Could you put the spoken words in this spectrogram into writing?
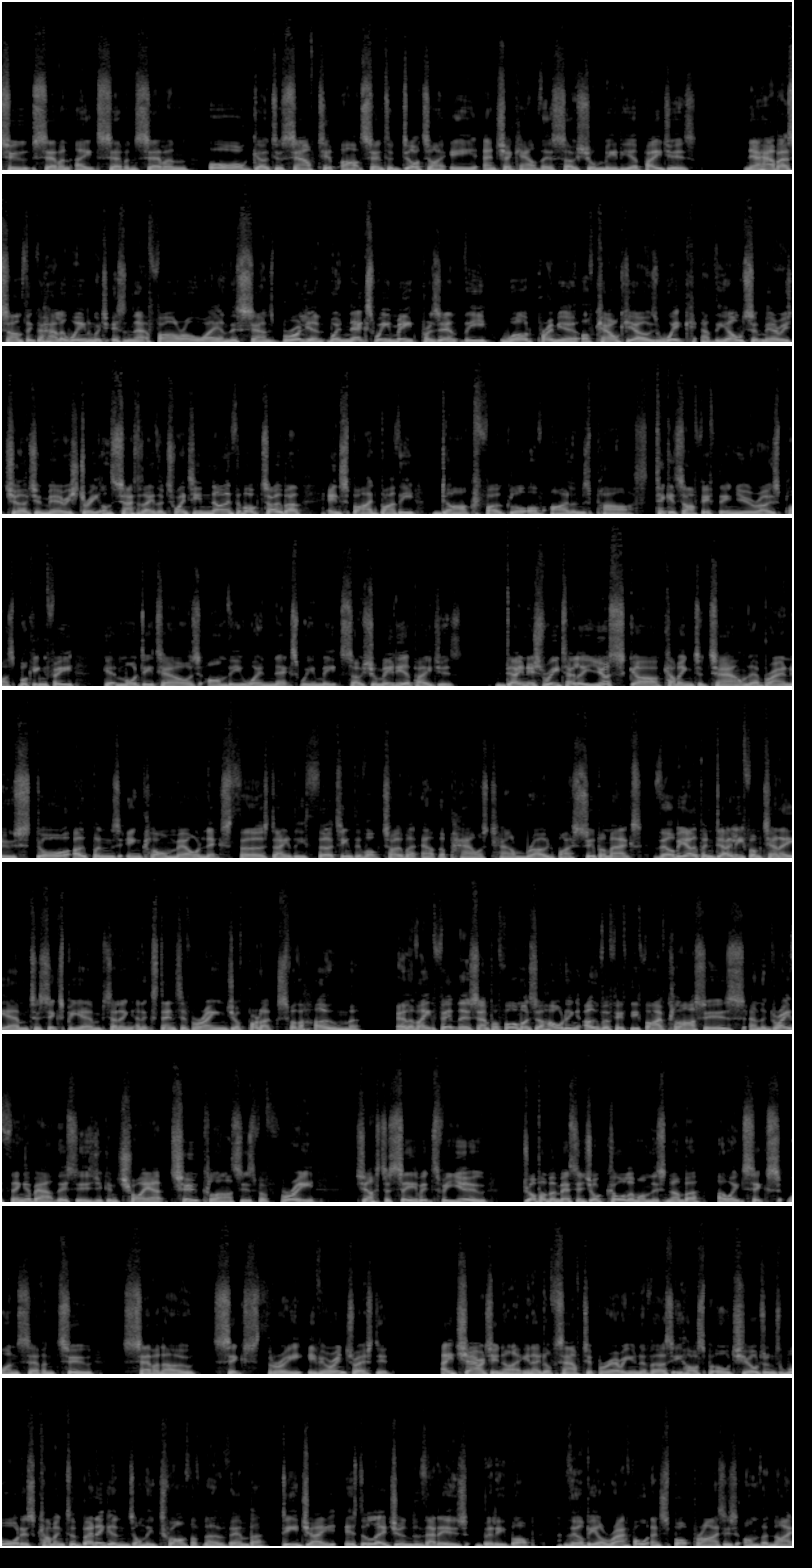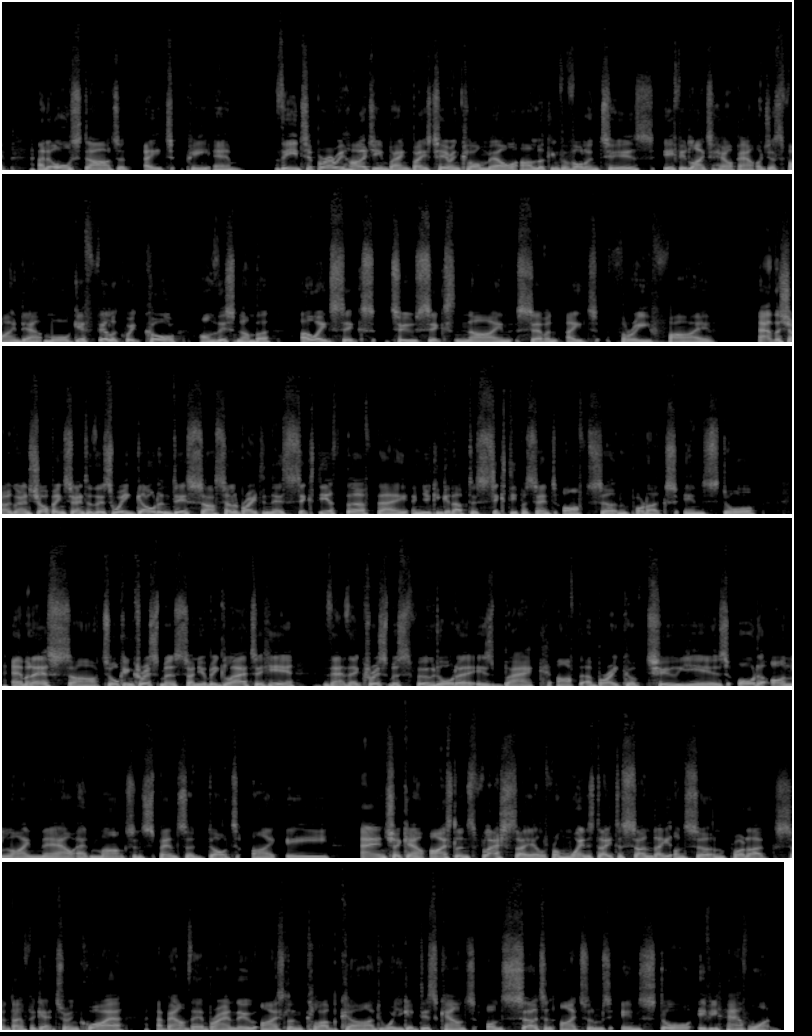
27877 or go to southtip.artcentre.ie and check out their social media pages. Now, how about something for Halloween, which isn't that far away? And this sounds brilliant. When next we meet, present the world premiere of Keogh's Wick at the Old St Mary's Church in Mary Street on Saturday, the 29th of October, inspired by the dark folklore of Ireland's past. Tickets are 15 euros plus booking fee. Get more details on the When Next We Meet social media pages. Danish retailer Jysk coming to town. Their brand new store opens in Clonmel next Thursday, the 13th of October, at the Powerstown Road by Supermac's. They'll be open daily from 10am to 6pm, selling an extensive range of products for the home. Elevate Fitness and Performance are holding over 55 classes, and the great thing about this is you can try out two classes for free just to see if it's for you. Drop them a message or call them on this number 086 172 7063 if you're interested. A charity night in aid of South Tipperary University Hospital Children's Ward is coming to Bennigan's on the 12th of November. DJ is the legend that is Billy Bop. There'll be a raffle and spot prizes on the night, and it all starts at 8 pm. The Tipperary Hygiene Bank, based here in Clonmel, are looking for volunteers. If you'd like to help out or just find out more, give Phil a quick call on this number 086 269 7835. At the Showground Shopping Centre this week, Golden Discs are celebrating their 60th birthday, and you can get up to 60% off certain products in store. M&S are talking Christmas, and you'll be glad to hear that their Christmas food order is back after a break of two years. Order online now at marksandspencer.ie. And check out Iceland's flash sale from Wednesday to Sunday on certain products. And don't forget to inquire about their brand new Iceland Club card, where you get discounts on certain items in store if you have one.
